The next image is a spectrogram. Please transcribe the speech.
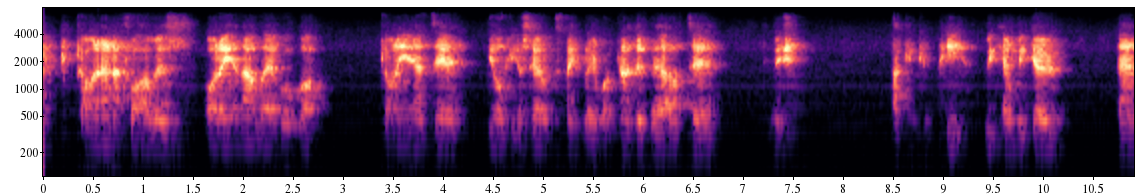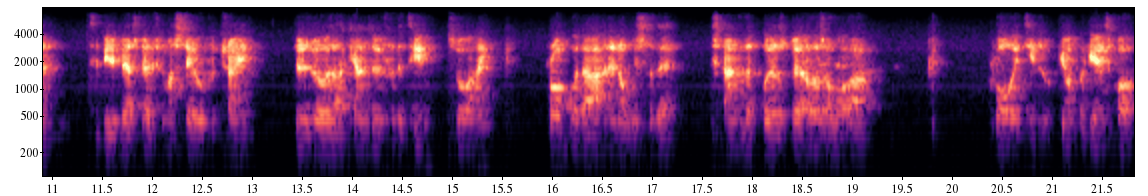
think coming in, I thought I was alright at that level, but coming in had to you look at yourself to think, right, what can I do better to, to make sure I can compete week in, week out, and to be the best version of myself and try and do as well as I can do for the team. So I think probably with that, and then obviously the, standard of players better. There's a lot of quality teams we've come up against, but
